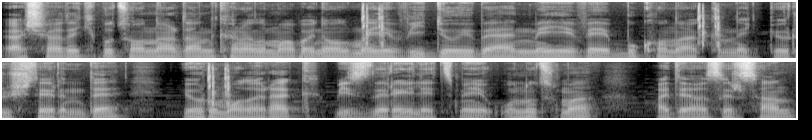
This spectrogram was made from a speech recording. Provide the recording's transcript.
aşağıdaki butonlardan kanalıma abone olmayı, videoyu beğenmeyi ve bu konu hakkındaki görüşlerini de yorum olarak bizlere iletmeyi unutma. Hadi hazırsan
